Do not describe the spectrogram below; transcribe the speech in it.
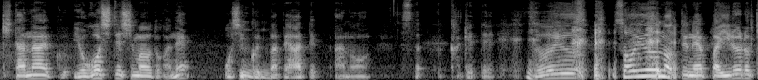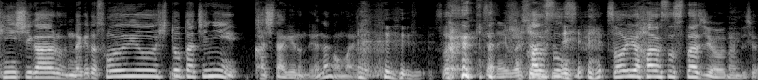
き汚く汚してしまうとかね。おしっこいっぱいペアって、あのスタかけてそういう そういうのっていうのはやっぱりいろいろ禁止があるんだけどそういう人たちに貸してあげるんだよなお前は。そう汚い場所ですね。ハウスそういうハウススタジオなんでしょ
